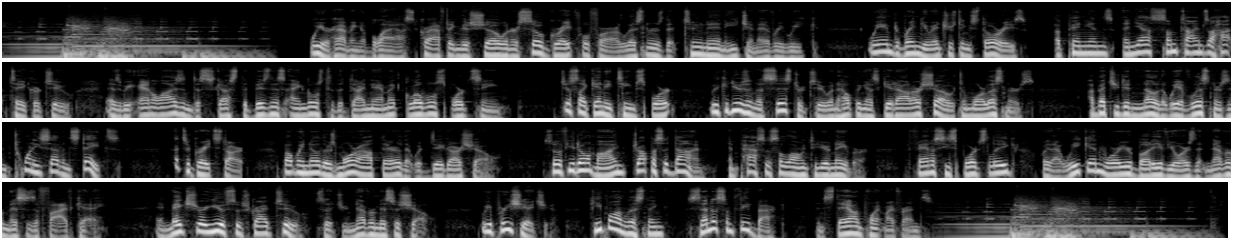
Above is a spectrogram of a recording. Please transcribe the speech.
We are having a blast crafting this show and are so grateful for our listeners that tune in each and every week. We aim to bring you interesting stories opinions, and yes, sometimes a hot take or two as we analyze and discuss the business angles to the dynamic global sports scene. Just like any team sport, we could use an assist or two in helping us get out our show to more listeners. I bet you didn't know that we have listeners in 27 states. That's a great start, but we know there's more out there that would dig our show. So if you don't mind, drop us a dime and pass us along to your neighbor, Fantasy Sports League, or that weekend warrior buddy of yours that never misses a 5K. And make sure you have subscribed too so that you never miss a show. We appreciate you. Keep on listening, send us some feedback, and stay on point, my friends.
